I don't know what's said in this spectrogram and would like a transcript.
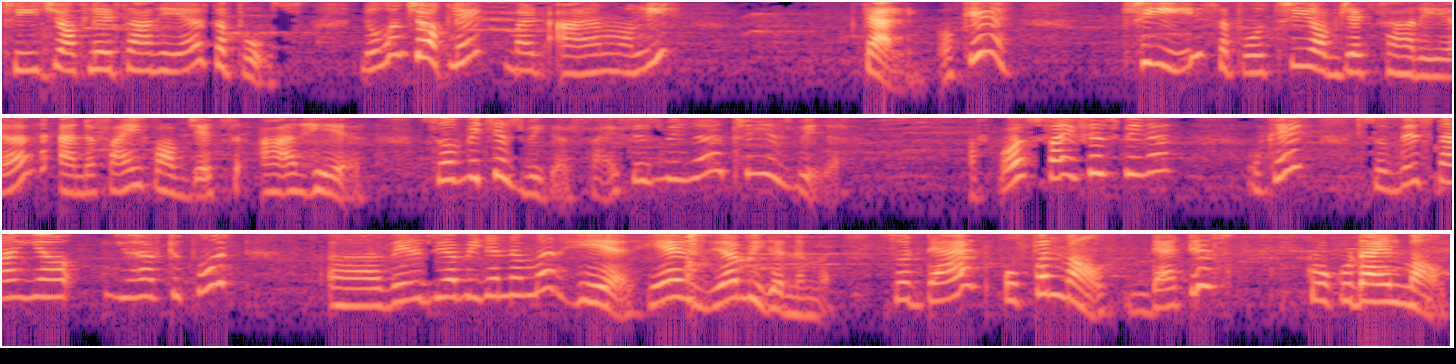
Three chocolates are here suppose. No one chocolate but i am only telling okay? Three suppose three objects are here and five objects are here. So which is bigger? Five is bigger three is bigger. Of course five is bigger okay? So which sign you you have to put? Uh, where is your bigger number? Here. Here is your bigger number. So that open mouth. That is crocodile mouth.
